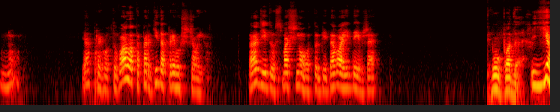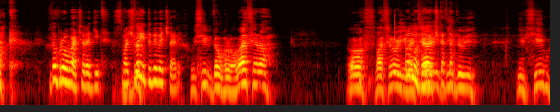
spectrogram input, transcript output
Ну, я приготувала, тепер діда пригощаю. Та, діду, смачного тобі. Давай, іди вже. Бо. Як? Доброго вечора, дід. Смачної тобі вечері. Усім доброго вечора. О, смачної Ну, ну, вечері дурочка, та. дідові і всім.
